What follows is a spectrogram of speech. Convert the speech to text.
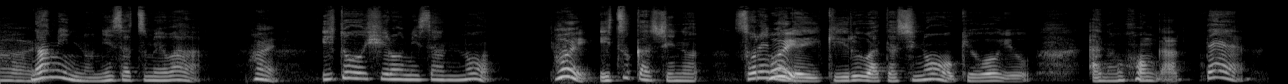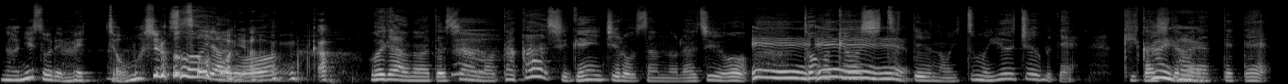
はい。ナミンの2冊目ははい。伊藤博美さんのはい。「いつか死ぬそれまで生きる私の共有」あの本があって何それめっちゃ面白そうそうやろ。ほいであの私あの高橋源一郎さんのラジオ「ええ飛ぶ教室」ええっていうのをいつも YouTube で聞かせてもらってて、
